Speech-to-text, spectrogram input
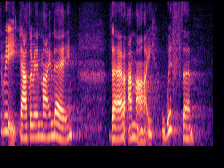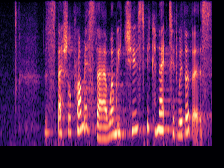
three gather in my name, there am I with them. There's a special promise there. When we choose to be connected with others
